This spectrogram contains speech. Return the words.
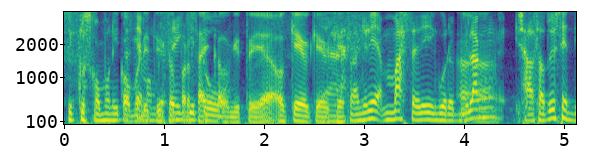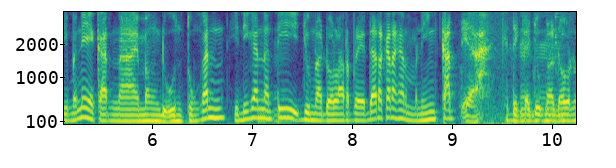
siklus komunitas Komoditi emang biasanya super gitu. cycle gitu ya. Oke oke Nah, oke. selanjutnya emas tadi yang gue udah bilang salah satunya sentimennya ya karena emang diuntungkan ini kan nanti jumlah dolar beredar kan akan meningkat ya ketika jumlah dolar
